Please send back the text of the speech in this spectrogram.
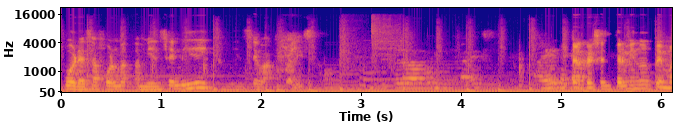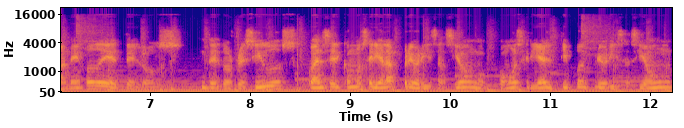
por esa forma también se mide y también se va actualizando. Tal vez en términos de manejo de, de, los, de los residuos, ¿cuál ser, ¿cómo sería la priorización o cómo sería el tipo de priorización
